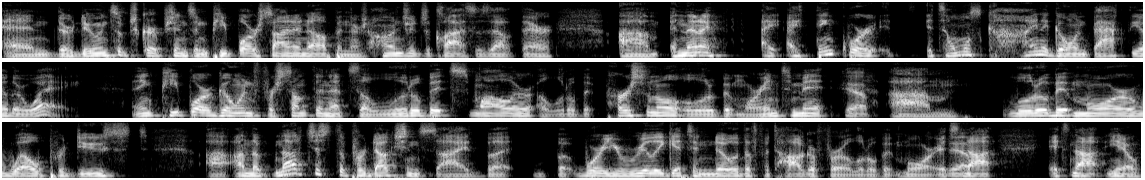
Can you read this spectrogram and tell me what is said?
And they're doing subscriptions and people are signing up and there's hundreds of classes out there. Um, and then I, I, I think we're, it's, it's almost kind of going back the other way. I think people are going for something that's a little bit smaller, a little bit personal, a little bit more intimate Yeah. um, a little bit more well produced uh, on the not just the production side, but but where you really get to know the photographer a little bit more. It's Yeah. not it's not you know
